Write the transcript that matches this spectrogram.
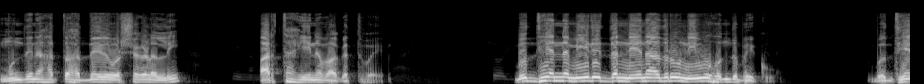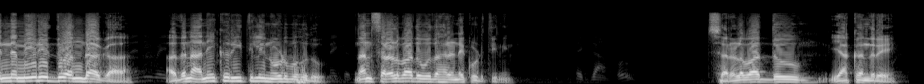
ಮುಂದಿನ ಹತ್ತು ಹದಿನೈದು ವರ್ಷಗಳಲ್ಲಿ ಅರ್ಥಹೀನವಾಗುತ್ತವೆ. ಬುದ್ಧಿಯನ್ನ ಮೀರಿದ್ದನ್ನೇನಾದರೂ ನೀವು ಹೊಂದಬೇಕು. ಬುದ್ಧಿಯನ್ನ ಮೀರಿದ್ದು ಅಂದಾಗ ಅದನ್ನು ಅನೇಕ ರೀತಿಯಲ್ಲಿ ನೋಡಬಹುದು. ನಾನು ಸರಳವಾದ ಉದಾಹರಣೆ ಕೊಡ್ತೀನಿ. ಸರಳವಾದ್ದು ಯಾಕಂದ್ರೆ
